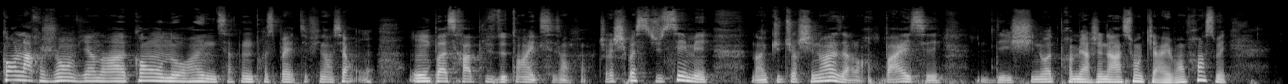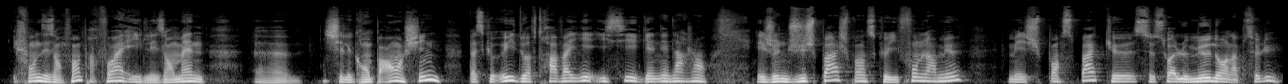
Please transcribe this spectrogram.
quand l'argent viendra, quand on aura une certaine prospérité financière, on, passera plus de temps avec ses enfants. Tu vois, je sais pas si tu sais, mais dans la culture chinoise, alors pareil, c'est des Chinois de première génération qui arrivent en France, mais ils font des enfants parfois et ils les emmènent euh, chez les grands-parents en Chine parce que eux ils doivent travailler ici et gagner de l'argent. Et je ne juge pas, je pense qu'ils font de leur mieux, mais je pense pas que ce soit le mieux dans l'absolu.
